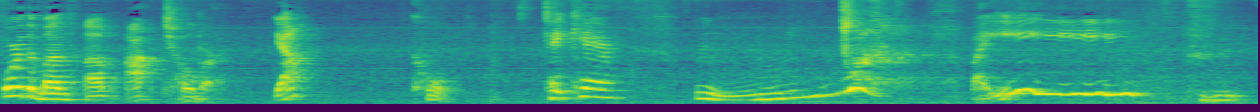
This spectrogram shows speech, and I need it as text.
for the month of October. Yeah? Cool. Take care. Bye.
